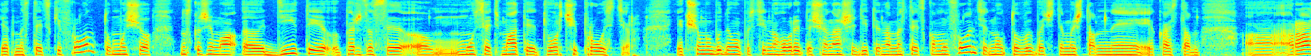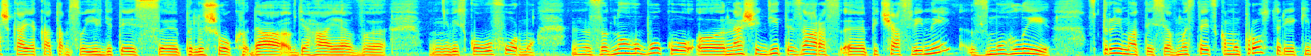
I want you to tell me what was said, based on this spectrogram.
як мистецький фронт, тому що, ну скажімо, е, діти, перш за все, е, мусять мати творчий простір. Якщо ми будемо постійно говорити, що наші діти на мистецькому фронті, ну то вибачте, ми ж там не якась там рашка, яка там своїх дітей з пелюшок да, вдягає в військову форму. З одного боку, е, наші діти зараз е, під час війни змогли втриматися в мистецькому просторі, який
